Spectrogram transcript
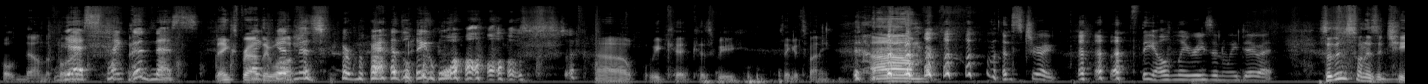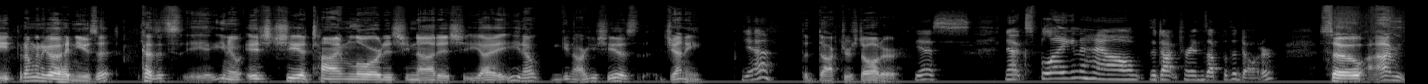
holding down the fort. Yes, thank goodness. Thanks, Bradley thank Walsh. goodness for Bradley Walsh. Uh, we could because we think it's funny. Um, That's true. That's the only reason we do it. so this one is a cheat, but I'm going to go ahead and use it because it's you know, is she a time lord? Is she not? Is she? I, you know, you can argue she is. Jenny, Yeah. the doctor's daughter. Yes. Now explain how the doctor ends up with a daughter. So I'm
